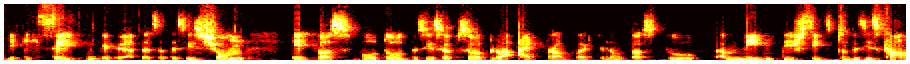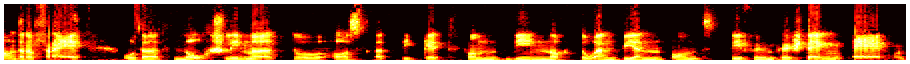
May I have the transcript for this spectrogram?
wirklich selten gehört. Also das ist schon etwas, wo du, das ist so ein bisschen eine Albtraumvorstellung, dass du am Nebentisch sitzt und es ist kein anderer frei. Oder noch schlimmer, du hast ein Ticket von Wien nach Dornbirn und die Fünfe steigen ein und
